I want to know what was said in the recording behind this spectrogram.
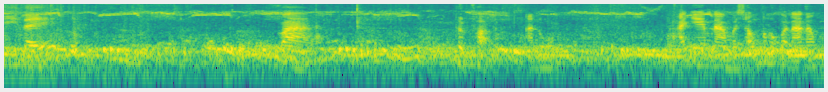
y tế và thực phẩm ăn uống. Anh em nào mà sống mà không còn ăn không?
